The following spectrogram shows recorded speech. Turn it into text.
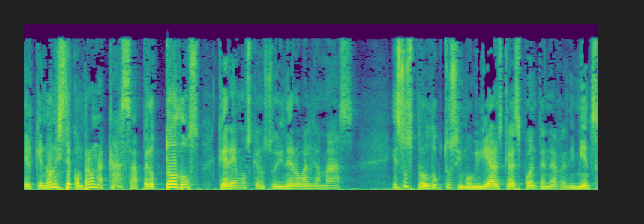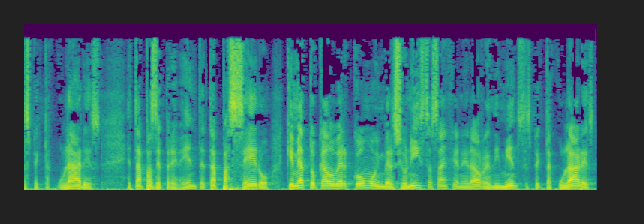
el que no necesite comprar una casa, pero todos queremos que nuestro dinero valga más esos productos inmobiliarios que a veces pueden tener rendimientos espectaculares, etapas de preventa, etapa cero, que me ha tocado ver cómo inversionistas han generado rendimientos espectaculares.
